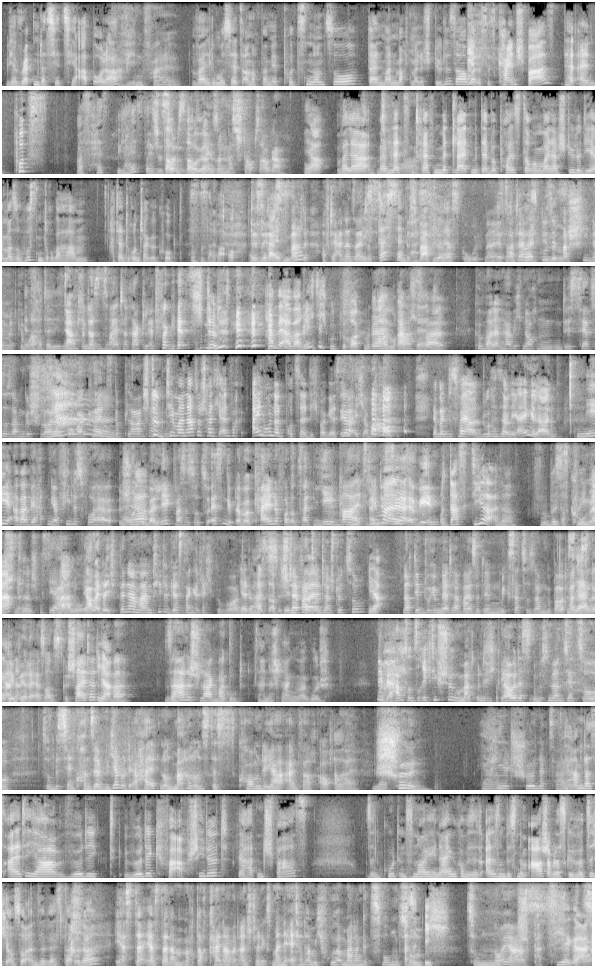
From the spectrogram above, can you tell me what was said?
wir rappen das jetzt hier ab, oder? Auf jeden Fall. Weil du musst jetzt auch noch bei mir putzen und so. Dein Mann macht meine Stühle sauber. Das ist kein Spaß. Der hat einen Putz. Was heißt, wie heißt das? Es ist so ein, Staubsauger. so ein Nassstaubsauger. Ja, weil er beim letzten Treffen Mitleid mit der Bepolsterung meiner Stühle, die ja immer so Husten drüber haben, hat er drunter geguckt. Das ist aber auch. Das weißt du? macht. Auf der anderen Seite, Wie ist das denn das war für was gut. Ne? Jetzt war hat er halt diese. Maschine mitgebracht. Jetzt hat er diese Dafür Maschine das zweite Raclette vergessen. Stimmt. Haben wir aber richtig gut gerockt mit einem Ach, es Raclette. war, guck mal, dann habe ich noch ein Dessert zusammengeschleudert, Ja. wo wir keins geplant Stimmt, hatten. Thema Nachtisch hatte ich einfach 100%ig vergessen. Ja, ich aber auch. Ja, aber das war ja, du hast ja auch nicht eingeladen. Nee, aber wir hatten ja vieles vorher schon ja. überlegt, was es so zu essen gibt, aber keine von uns hat jemals, ein Jemals. Dessert erwähnt. Und das dir, Anne. Du bist doch Queen Nachtisch. Was ist ne? ja. denn da los? Ja, aber ich bin ja meinem Titel gestern gerecht geworden. Ja, du hast Mit auf jeden Stefans Fall- Unterstützung. Ja. Nachdem du ihm netterweise den Mixer zusammengebaut hattest, an dem wäre er sonst gescheitert. Ja. Aber Sahne schlagen war gut. Sahne schlagen war gut. Nee, wir haben es uns richtig schön gemacht. Und ich glaube, das müssen wir uns jetzt so, so ein bisschen konservieren und erhalten und machen uns das kommende Jahr einfach auch, mal nett. schön. Ja. Viel schöne Zeit. Wir haben das alte Jahr würdig, würdig verabschiedet. Wir hatten Spaß, sind gut ins Neue hineingekommen. Wir sind alle so ein bisschen im Arsch, aber das gehört sich auch so an Silvester, oder? Erster, erster, da macht doch keiner was Anständiges. Meine Eltern haben mich früher immer dann gezwungen zum, Also ich. Zum Neujahrs Spaziergang.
